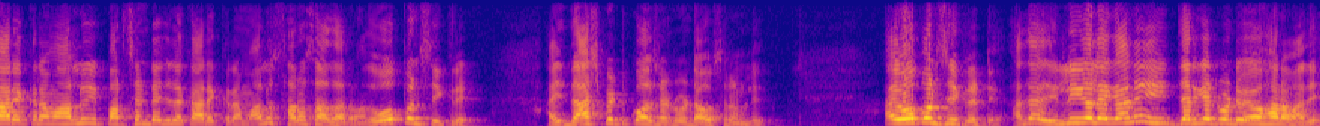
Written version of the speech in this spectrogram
కార్యక్రమాలు ఈ పర్సంటేజ్ల కార్యక్రమాలు సర్వసాధారణం. అది ఓపెన్ సీక్రెట్ అది దాచిపెట్టుకోవాల్సినటువంటి అవసరం లేదు. అది ఓపెన్ సీక్రెటే అదే అది ఇల్లీగలే కానీ జరిగేటువంటి వ్యవహారం అదే.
